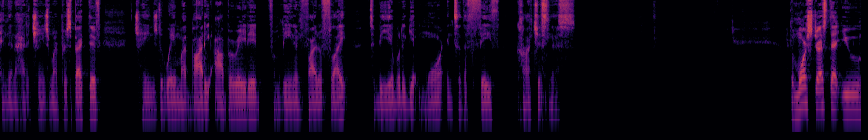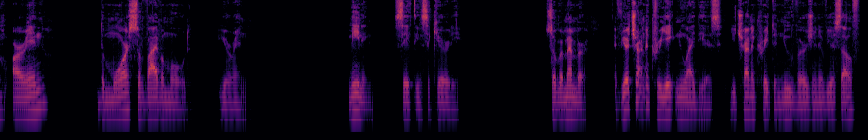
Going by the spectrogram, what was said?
And then I had to change my perspective, change the way my body operated from being in fight or flight to be able to get more into the faith consciousness. The more stress that you are in, the more survival mode you're in, meaning safety and security. So remember, if you're trying to create new ideas, you're trying to create the new version of yourself,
